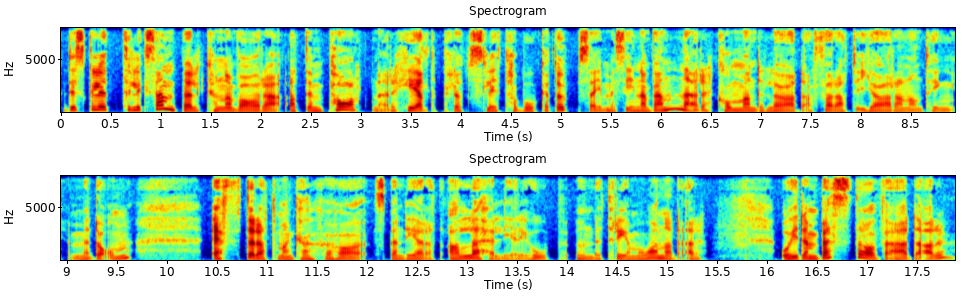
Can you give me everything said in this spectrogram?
Det skulle till exempel kunna vara att en partner helt plötsligt har bokat upp sig med sina vänner kommande lördag för att göra någonting med dem. Efter att man kanske har spenderat alla helger ihop under tre månader. Och i den bästa av världar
